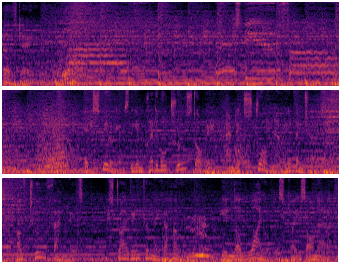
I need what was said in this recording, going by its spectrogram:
Earth Day, Life is beautiful. experience the incredible true story and extraordinary adventures of two families striving to make a home in the wildest place on Earth.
